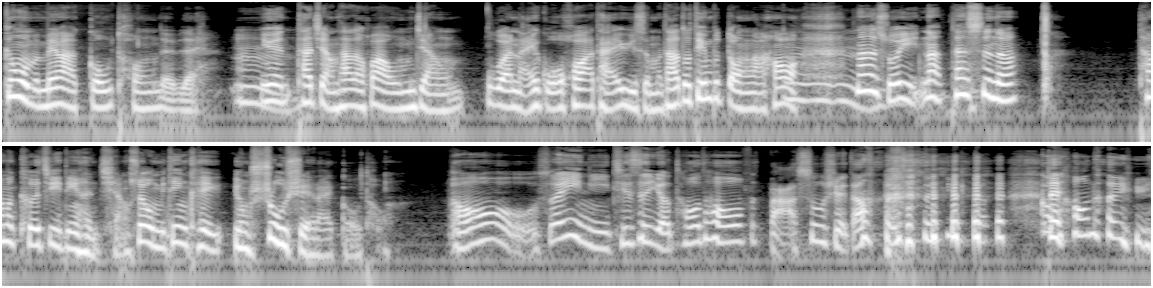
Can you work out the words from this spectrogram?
跟我们没办法沟通，对不对？嗯，因为他讲他的话，我们讲不管哪一国话、台语什么，他都听不懂了哈、嗯。那所以，那但是呢，他们科技一定很强，所以我们一定可以用数学来沟通。哦、oh，所以你其实有偷偷把数学当成是一个 沟通的语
